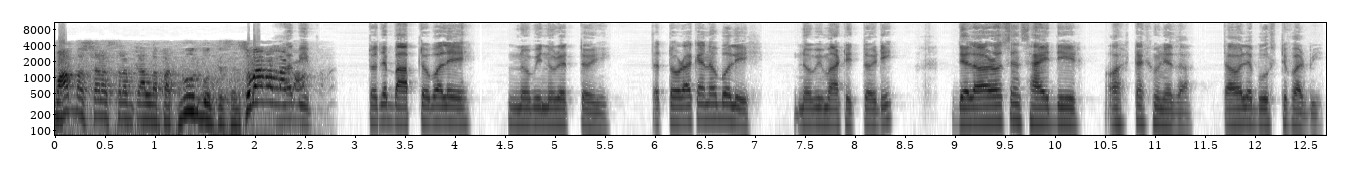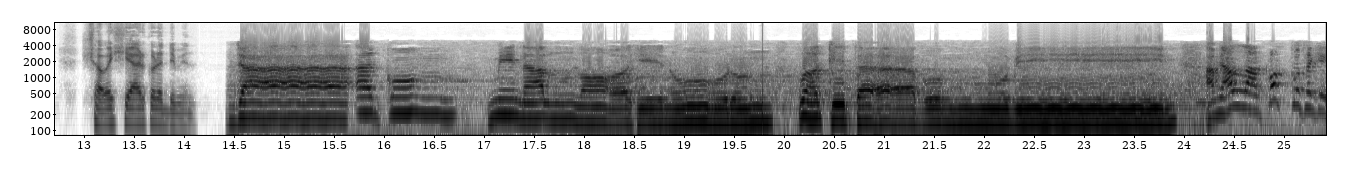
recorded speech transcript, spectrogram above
মোহাম্মদ সাল্লাহ সাল্লামকে আল্লাহ পাক নূর বলতেছেন সুবাহ আল্লাহ হাবিব তোদের বাপ তো বলে নবী নূরের তৈরি তা তোরা কেন বলিস নবী মাটির তৈরি দেলাওয়ার হোসেন সাইদির অষ্টা শুনে যা তাহলে বুঝতে পারবি সবাই শেয়ার করে দিবেন جاءكم من الله نور وكتاب مبين আমি আল্লাহর পক্ষ থেকে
